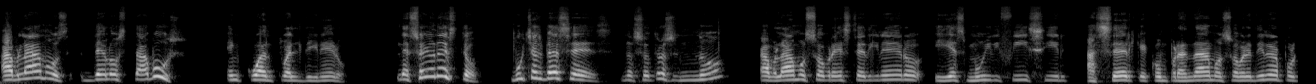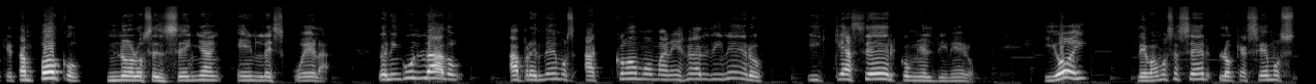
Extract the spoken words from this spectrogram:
Hablamos de los tabús en cuanto al dinero. Les soy honesto, muchas veces nosotros no hablamos sobre este dinero y es muy difícil hacer que comprendamos sobre el dinero porque tampoco nos los enseñan en la escuela. De ningún lado aprendemos a cómo manejar dinero y qué hacer con el dinero. Y hoy le vamos a hacer lo que hacemos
